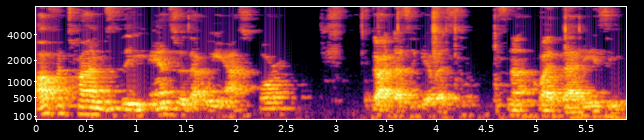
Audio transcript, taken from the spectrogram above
oftentimes, the answer that we ask for, God doesn't give us. It's not quite that easy.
